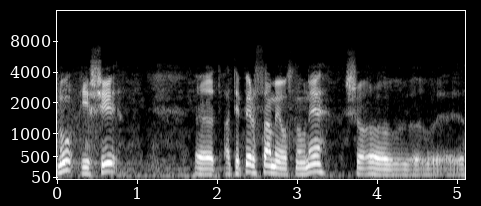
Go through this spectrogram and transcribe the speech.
Ну і ще, е, а тепер саме основне, що, е,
